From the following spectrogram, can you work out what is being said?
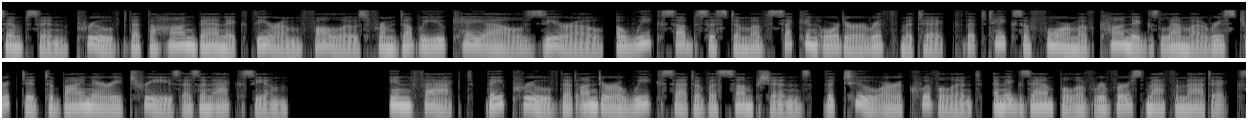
Simpson proved that the Hahn-Banach theorem follows from WKL0, a weak subsystem of second-order arithmetic that takes a form of Koenig's lemma restricted to binary trees as an axiom. In fact, they prove that under a weak set of assumptions, the two are equivalent, an example of reverse mathematics.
